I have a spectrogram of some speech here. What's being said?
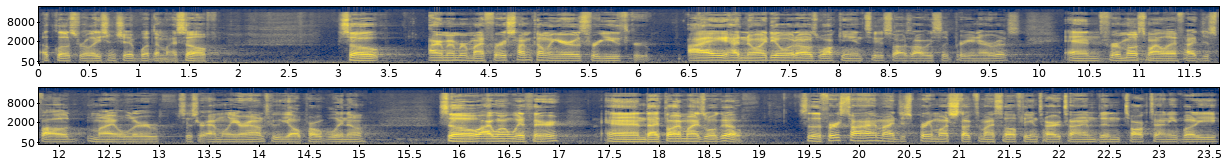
a close relationship with Him myself. So I remember my first time coming here was for youth group. I had no idea what I was walking into, so I was obviously pretty nervous. And for most of my life, I just followed my older sister Emily around, who y'all probably know. So I went with her, and I thought I might as well go. So the first time, I just pretty much stuck to myself the entire time, didn't talk to anybody.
